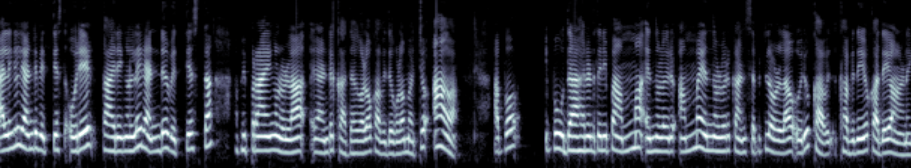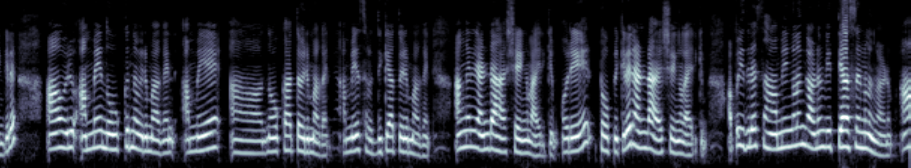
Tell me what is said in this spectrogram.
അല്ലെങ്കിൽ രണ്ട് വ്യത്യസ്ത ഒരേ കാര്യങ്ങളിലെ രണ്ട് വ്യത്യസ്ത അഭിപ്രായങ്ങളുള്ള രണ്ട് കഥകളോ കവിതകളോ മറ്റോ ആവാം അപ്പോൾ ഇപ്പോൾ ഉദാഹരണത്തിന് ഇപ്പോൾ അമ്മ എന്നുള്ളൊരു അമ്മ എന്നുള്ളൊരു കൺസെപ്റ്റിലുള്ള ഒരു കവി കവിതയോ കഥയോ ആണെങ്കിൽ ആ ഒരു അമ്മയെ നോക്കുന്ന ഒരു മകൻ അമ്മയെ നോക്കാത്ത ഒരു മകൻ അമ്മയെ ശ്രദ്ധിക്കാത്ത ഒരു മകൻ അങ്ങനെ രണ്ട് ആശയങ്ങളായിരിക്കും. ഒരേ ടോപ്പിക്കിൽ രണ്ട് ആശയങ്ങളായിരിക്കും. അപ്പോൾ ഇതിലെ സാമ്യങ്ങളും കാണും വ്യത്യാസങ്ങളും കാണും. ആ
